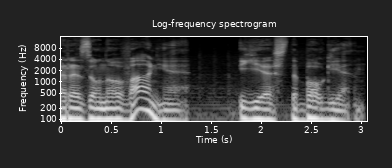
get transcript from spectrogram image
rezonowanie jest Bogiem?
